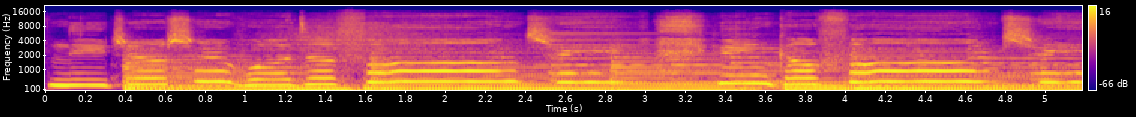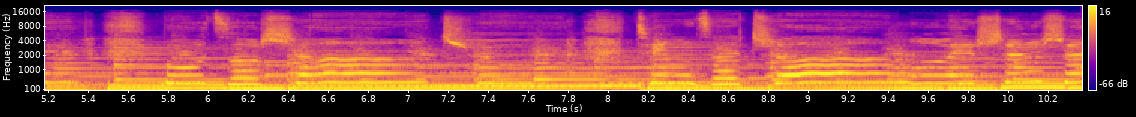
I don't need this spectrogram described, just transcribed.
你就是我的风景，云高风轻，不走下去，停在这。视线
